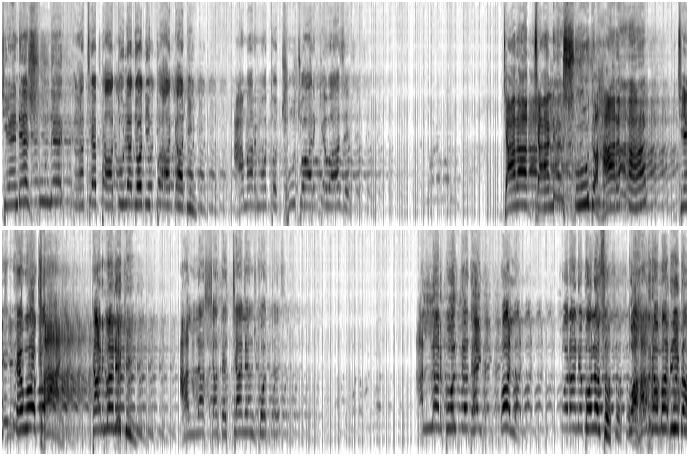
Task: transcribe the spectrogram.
চেনে শুনে কাঁচে পা তুলে যদি পা কাটি আমার মতো ছুঁচো আর কেউ আছে? যারা জানে সুদ হারাম জেনেও খায়। তার মানে কি? আল্লাহর সাথে চ্যালেঞ্জ করতে আল্লাহর বলতে দেয়, বল, কোরআনে বলেছ ও হারামা রিবা,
